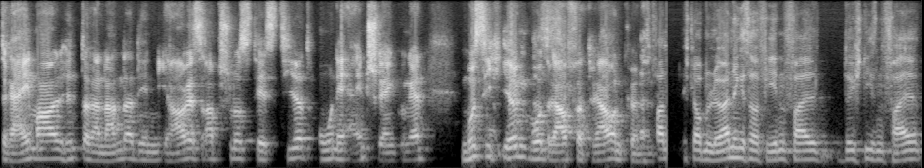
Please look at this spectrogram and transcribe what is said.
dreimal hintereinander den Jahresabschluss testiert ohne Einschränkungen, muss ich irgendwo das, drauf vertrauen können. Ich glaube, Learning ist auf jeden Fall durch diesen Fall,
